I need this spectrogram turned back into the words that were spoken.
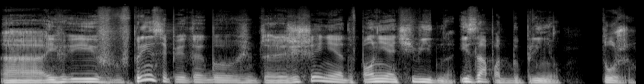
А, и, и, в принципе, как бы, решение вполне очевидно. И Запад бы принял тоже.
